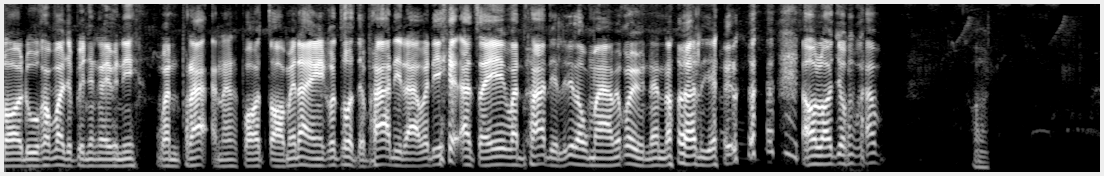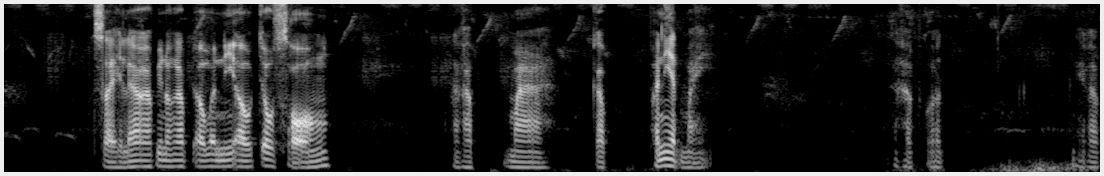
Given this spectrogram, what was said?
รอดูครับว่าจะเป็นยังไงวันนี้ วันพระนะพอต่อไม่ได้ไงก็โทษแต่พระนี่แหละวันนี้อาศัยวันพระเดี๋ยวที่เรามาไม่ค่อยอยู่นั่นเนาะเดี๋ยวเอารอชมครับใส่แล้วครับพี่น้องครับ เอาวันนี้เอาเจ้าสองนะครับ มากับพระเนียดใหม่นะครับก็นี่ครับ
